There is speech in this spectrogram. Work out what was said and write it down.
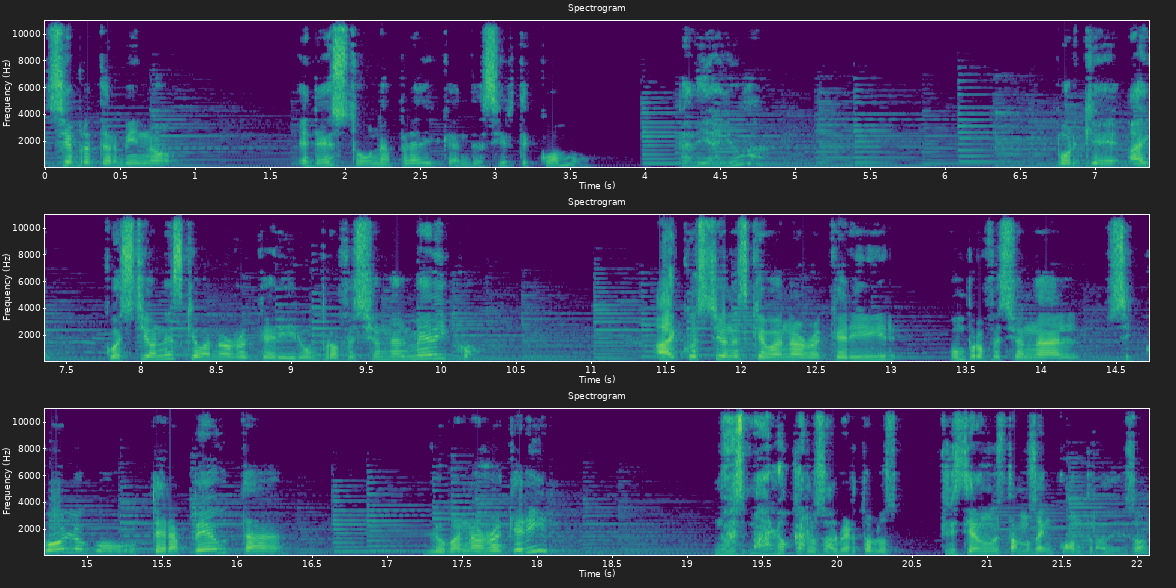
Siempre termino en esto una prédica en decirte cómo pedí ayuda. Porque hay cuestiones que van a requerir un profesional médico. Hay cuestiones que van a requerir un profesional psicólogo o terapeuta. Lo van a requerir. No es malo, Carlos Alberto, los cristianos no estamos en contra de eso.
